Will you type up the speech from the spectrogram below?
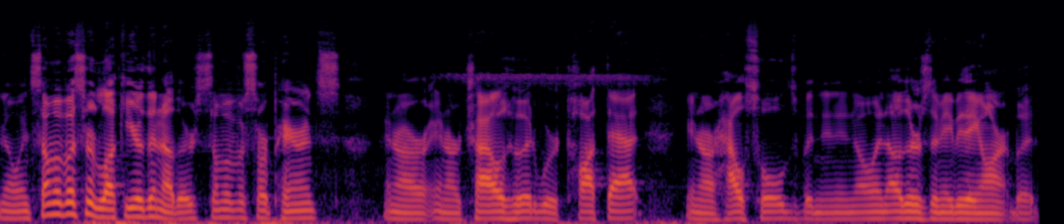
no. And some of us are luckier than others. Some of us, our parents in our in our childhood, were taught that in our households, but you know, and others that maybe they aren't. But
